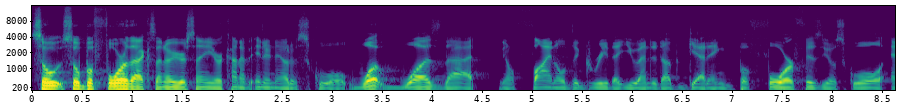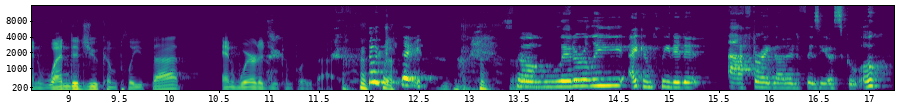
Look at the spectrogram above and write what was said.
So, so before that, because I know you're saying you're kind of in and out of school. What was that, you know, final degree that you ended up getting before physio school, and when did you complete that? And where did you complete that? okay. So literally, I completed it after I got into physio school.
